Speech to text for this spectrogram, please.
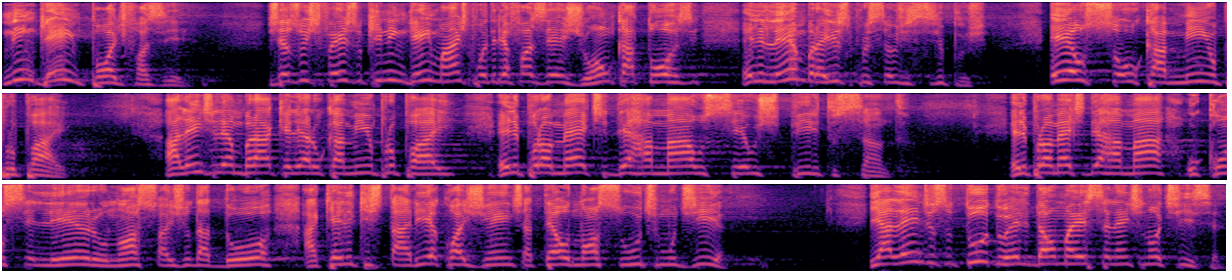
ninguém pode fazer. Jesus fez o que ninguém mais poderia fazer. João 14, ele lembra isso para os seus discípulos. Eu sou o caminho para o Pai. Além de lembrar que ele era o caminho para o Pai, ele promete derramar o seu Espírito Santo. Ele promete derramar o conselheiro, o nosso ajudador, aquele que estaria com a gente até o nosso último dia. E além disso tudo, ele dá uma excelente notícia.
